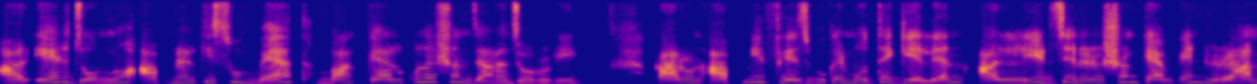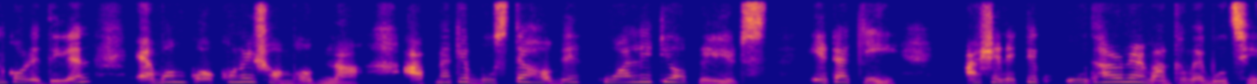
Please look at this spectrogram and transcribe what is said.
আর এর জন্য আপনার কিছু ম্যাথ বা ক্যালকুলেশন জানা জরুরি। কারণ আপনি ফেসবুকের মধ্যে গেলেন আর লিড জেনারেশন ক্যাম্পেইন রান করে দিলেন, এমন কখনোই সম্ভব না। আপনাকে বুঝতে হবে কোয়ালিটি অফ লিডস এটা কি? আসেন, একটি উদাহরণের মাধ্যমে বুঝি।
